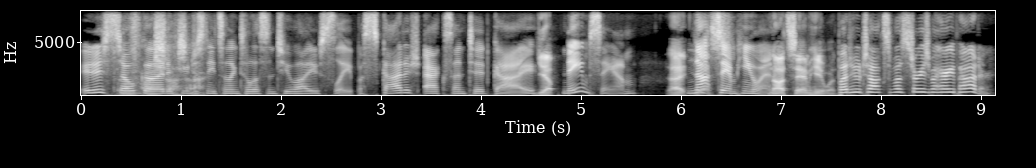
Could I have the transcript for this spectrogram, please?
It is so good if you just need something to listen to while you sleep. A Scottish accented guy, Yep. named Sam, I- not yes. Sam Heughan, Not Sam Heughan. but who talks about stories about Harry Potter.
